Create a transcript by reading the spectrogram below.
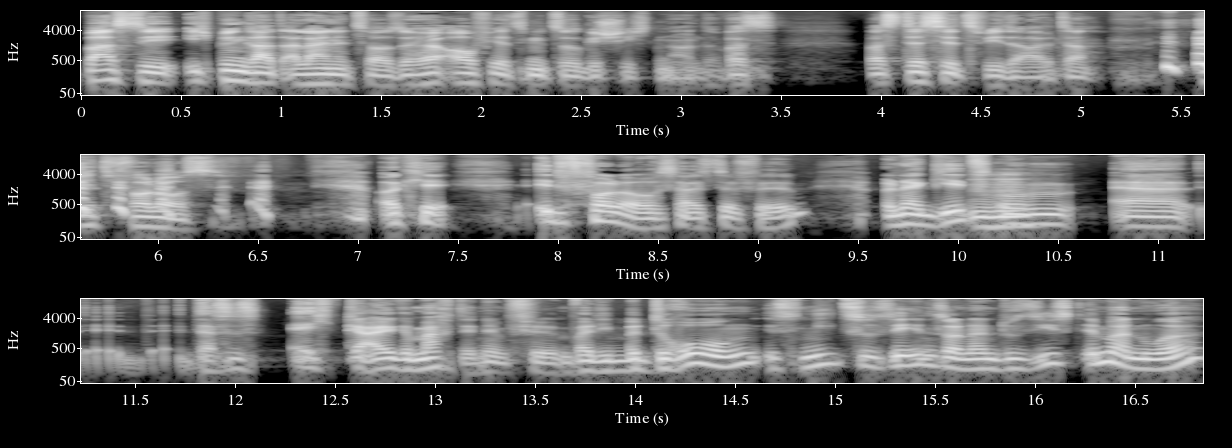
Basti, ich bin gerade alleine zu Hause. Hör auf jetzt mit so Geschichten, Alter. Was, was das jetzt wieder, Alter? It follows. Okay, It Follows heißt der Film. Und da geht's Mhm. um, äh, das ist echt geil gemacht in dem Film, weil die Bedrohung ist nie zu sehen, sondern du siehst immer nur,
